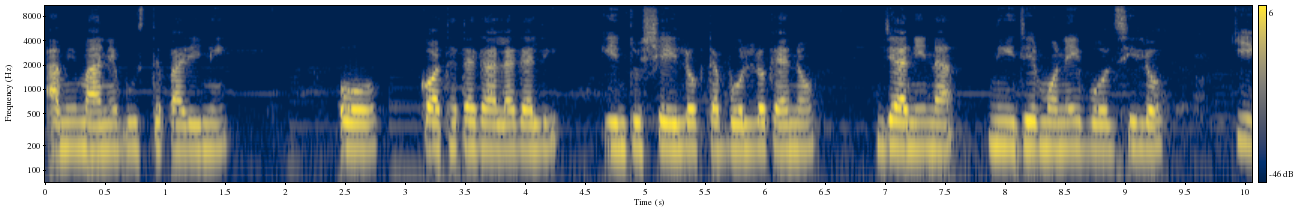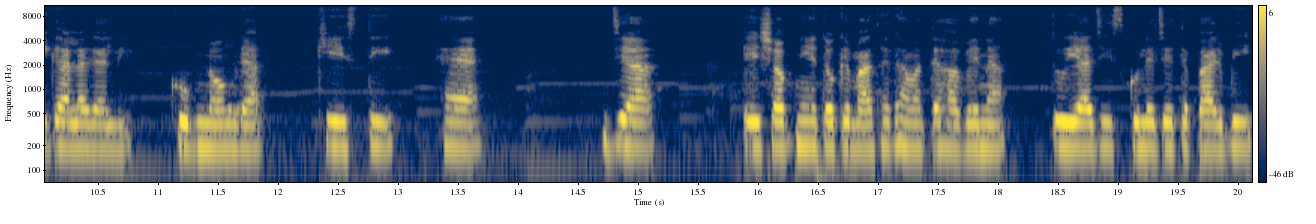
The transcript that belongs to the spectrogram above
আমি মানে বুঝতে পারিনি। ও, কথাটা গালাগালি। কিন্তু সেই লোকটা বলল কেন? জানি না, নিজের মনেই বলছিল। কি গালাগালি, খুব নোংরা, খিস্তি হ্যাঁ। যা, এসব নিয়ে তোকে মাথা ঘামাতে হবে না। তুই আজ স্কুলে যেতে পারবি,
